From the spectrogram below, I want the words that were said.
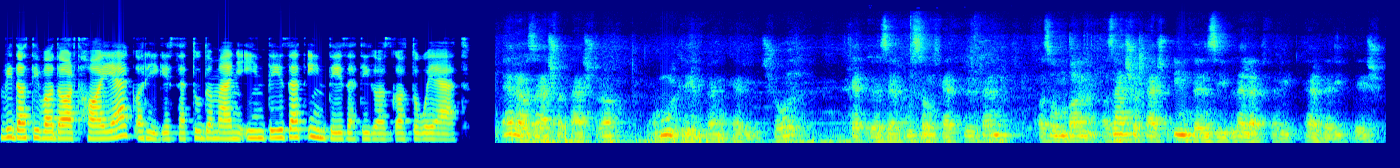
Vidati Vadart hallják, a Régészettudományi Intézet intézetigazgatóját. Erre az ásatásra a múlt évben került sor, 2022-ben, azonban az ásatást intenzív leletfelderítés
